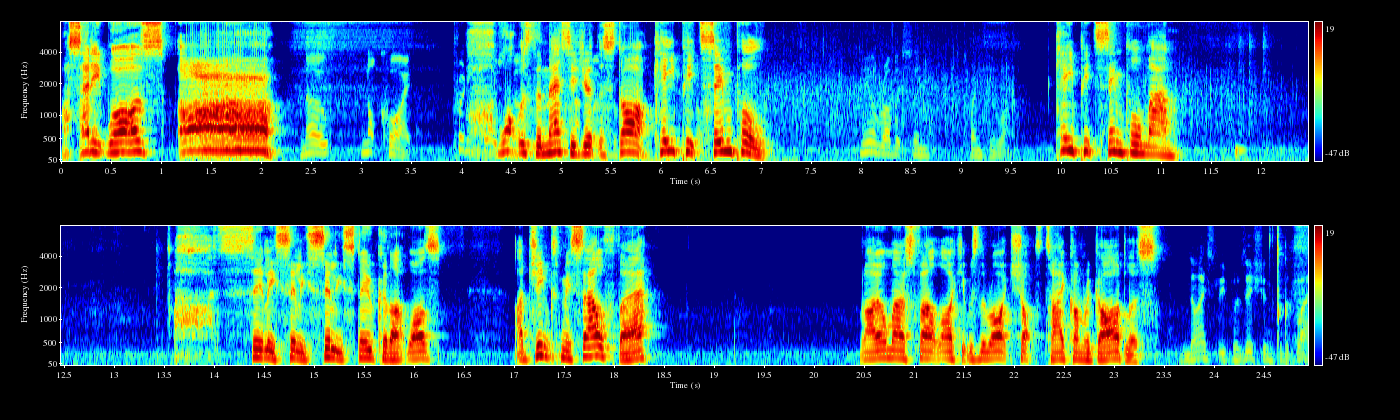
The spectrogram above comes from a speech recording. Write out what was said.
I said it was! Oh! No, not quite. Pretty close. What though. was the message at the start? Keep it simple. Neil Robertson. Twenty-one. Keep it simple, man. Ah, silly, silly, silly snooker that was. I jinxed myself there. But I almost felt like it was the right shot to take on regardless. nicely positioned for the black.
